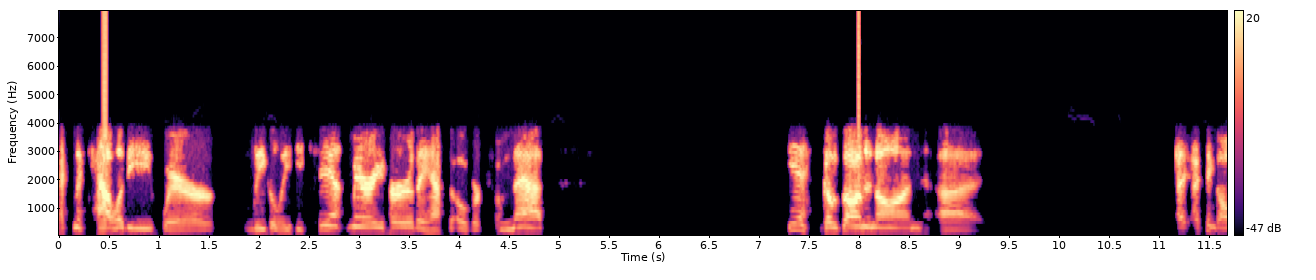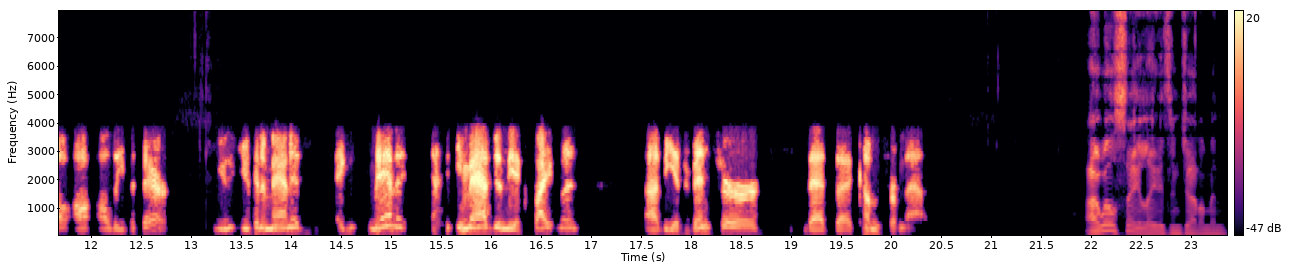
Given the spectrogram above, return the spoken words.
technicality where legally he can't marry her. They have to overcome that. Yeah, goes on and on. Uh, I, I think I'll, I'll, I'll leave it there. You you can manage manage imagine the excitement, uh, the adventure that uh, comes from that. I will say, ladies and gentlemen,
